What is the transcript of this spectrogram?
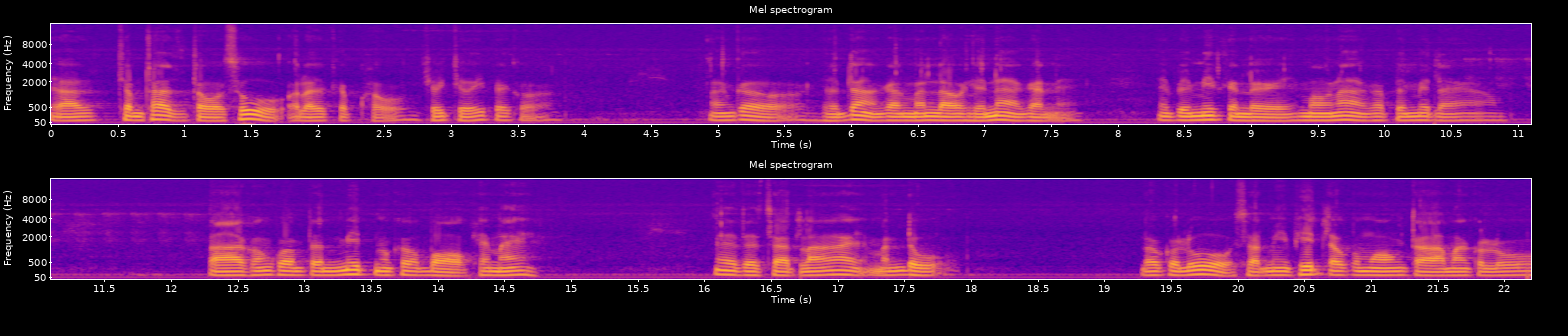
อย่าทำท่าต่อสู้อะไรกับเขาเฉยๆไปก่อนมันก็เห็นหน้ากันมันเราเห็นหน้ากันเนี่ยมันเป็นมิตรกันเลย มองหน้าก็เป็นมิตรแล้ว ตาของความเป็นมิตรมันก็บอกใช่ไหมนี่แต่สัตว์ร้ายมันดุ เราก็รู้ สัตว์มีพิษ เราก็มองตามันก็รู้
